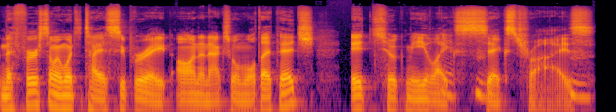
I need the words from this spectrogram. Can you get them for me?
And the first time I went to tie a Super 8 on an actual multi pitch, it took me like Hmm. six tries.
